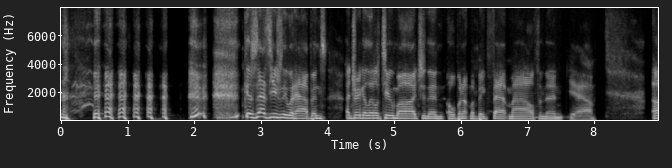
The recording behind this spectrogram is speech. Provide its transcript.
Because that's usually what happens. I drink a little too much and then open up my big fat mouth, and then, yeah. Uh,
